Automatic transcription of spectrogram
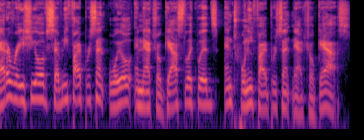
at a ratio of 75% oil and natural gas liquids and 25% natural gas.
